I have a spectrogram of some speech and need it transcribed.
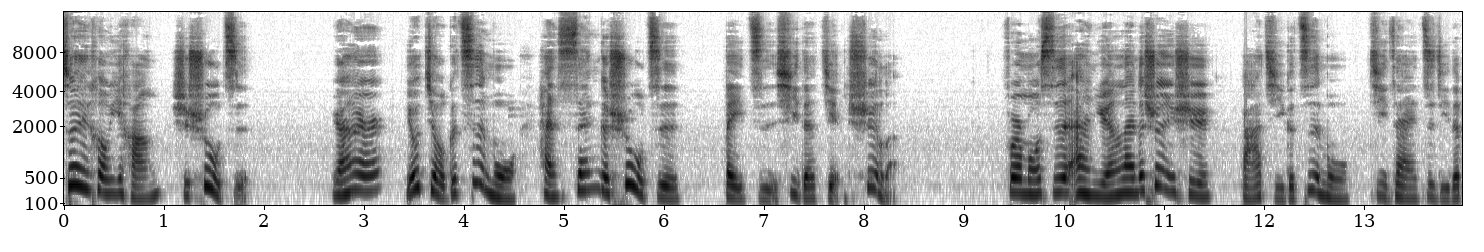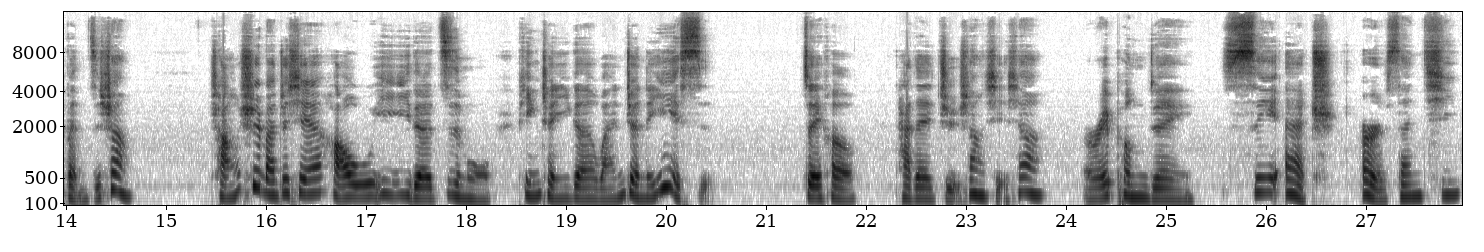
最后一行是数字，然而有九个字母和三个数字被仔细的剪去了。福尔摩斯按原来的顺序把几个字母记在自己的本子上，尝试把这些毫无意义的字母拼成一个完整的意思。最后，他在纸上写下 “Ripon Day C H 二三七”。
